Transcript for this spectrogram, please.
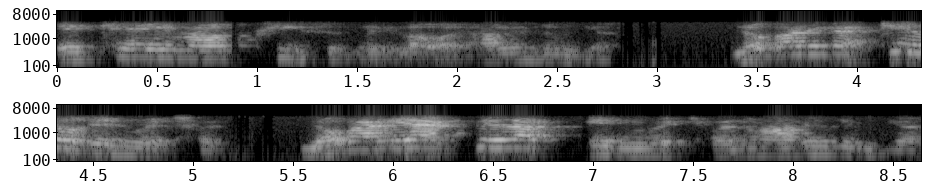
It came out peaceably, Lord. Hallelujah. Nobody got killed in Richmond. Nobody acted up in Richmond. Hallelujah.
